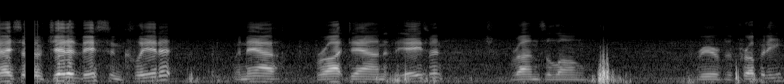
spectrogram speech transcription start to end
Okay, so we've jetted this and cleared it. We're now right down at the easement, which runs along the rear of the property.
